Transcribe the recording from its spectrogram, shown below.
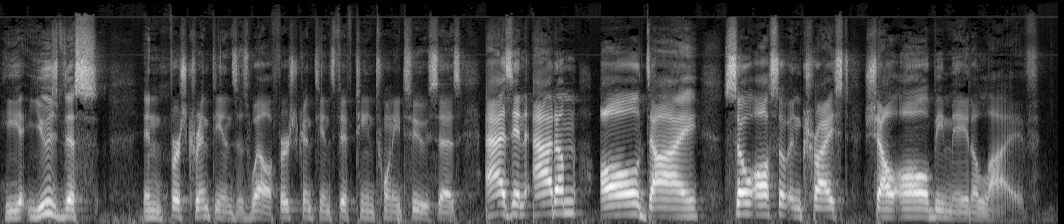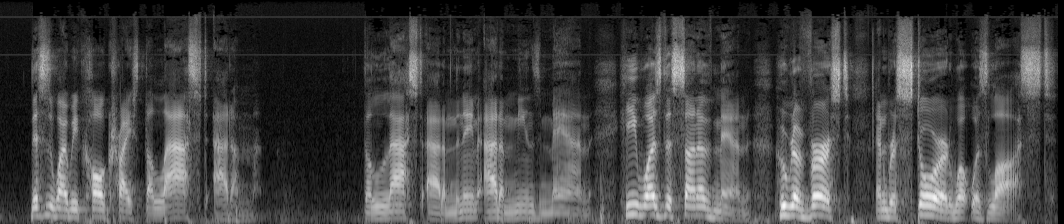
He used this in 1 Corinthians as well. 1 Corinthians 15 22 says, As in Adam all die, so also in Christ shall all be made alive. This is why we call Christ the last Adam the last Adam. The name Adam means man. He was the Son of Man who reversed and restored what was lost.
